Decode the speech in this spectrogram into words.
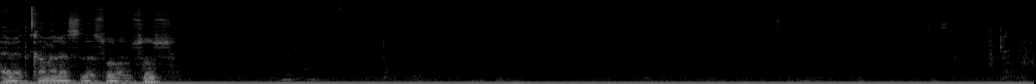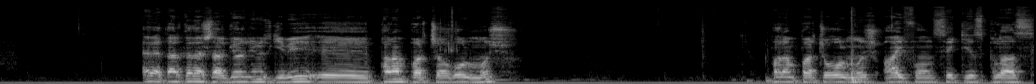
Evet kamerası da sorunsuz. Evet arkadaşlar gördüğünüz gibi e, paramparça olmuş. Paramparça olmuş iPhone 8 Plus.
